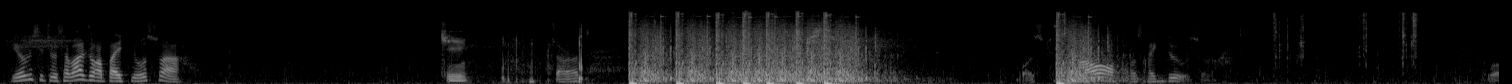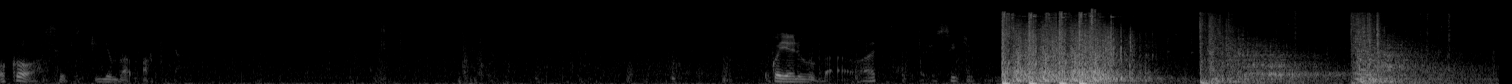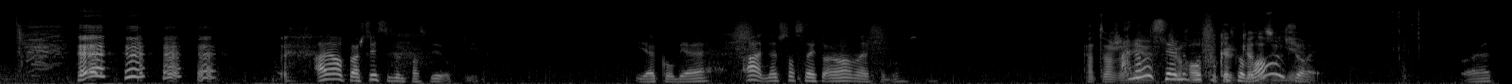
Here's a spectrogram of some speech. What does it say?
Guillaume, si tu veux savoir, elle jouera pas avec nous au soir. Qui? Charlotte. Bon, c'est toujours marrant, on sera avec deux au soir. Ou encore, c'est peut-être Guillaume va partir. Pourquoi il y a le bah what Je sais que. ah non, on peut acheter Season Pass 2, ok. Il y a combien? Ah, 950. Ah, ouais, c'est bon. Attends, Ah j'arrive. non, c'est un nouveau truc qui quelqu'un dans une commence, game. j'aurais. What?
